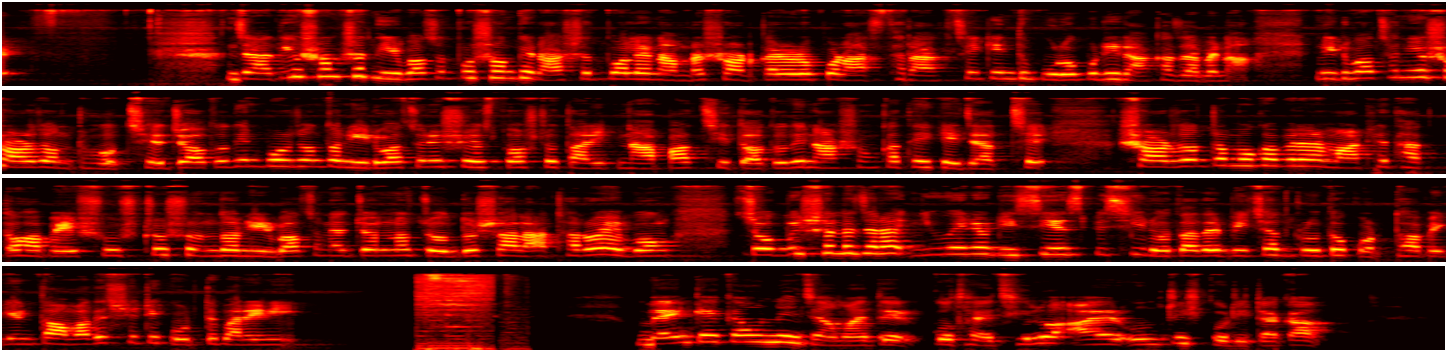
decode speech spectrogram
জাতীয় সংসদ নির্বাচন প্রসঙ্গে রাশেদ বলেন, আমরা সরকারের ওপর আস্থা রাখছি, কিন্তু পুরোপুরি রাখা যাবে না। নির্বাচনীয় ষড়যন্ত্র হচ্ছে, যতদিন পর্যন্ত নির্বাচনের সুস্পষ্ট তারিখ না পাচ্ছি, ততদিন আশঙ্কা থেকে যাচ্ছে। ষড়যন্ত্র মোকাবেলার মাঠে থাকতে হবে। সুষ্ঠু, সুন্দর নির্বাচনের জন্য চোদ্দ সাল আঠারো এবং চব্বিশ সালে যারা ইউএনও ডিসিএসপি ছিল, তাদের বিচার দ্রুত করতে হবে, কিন্তু আমাদের সেটি করতে পারেনি। ব্যাংক অ্যাকাউন্ট জামায়াতের কোথায় ছিল আয়ের উনত্রিশ কোটি টাকা?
